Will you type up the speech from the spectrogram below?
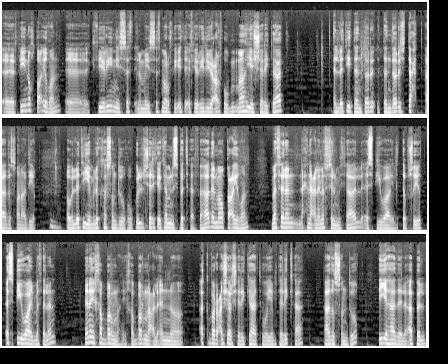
آه، في نقطة أيضا آه، كثيرين يستث... لما يستثمروا في ETF يريدوا يعرفوا ما هي الشركات التي تندر... تندرج تحت هذه الصناديق أو التي يملكها صندوق وكل شركة كم نسبتها. فهذا الموقع أيضا مثلا نحن على نفس المثال اس بي واي للتبسيط. اس بي واي مثلا هنا يخبرنا يخبرنا على أنه أكبر عشر شركات هو يمتلكها هذا الصندوق. هي هذا لأبل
